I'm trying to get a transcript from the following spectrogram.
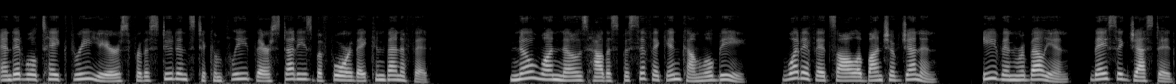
and it will take three years for the students to complete their studies before they can benefit. No one knows how the specific income will be. What if it's all a bunch of genin? Even rebellion. They suggested.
